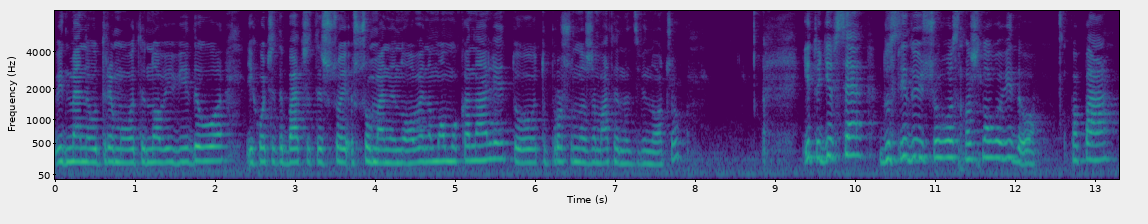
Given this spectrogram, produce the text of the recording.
від мене отримувати нові відео і хочете бачити, що, що в мене нове на моєму каналі, то, то прошу нажимати на дзвіночок. І тоді все. До слідуючого смачного відео. Па-па!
